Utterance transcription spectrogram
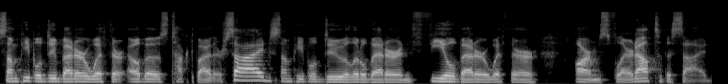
some people do better with their elbows tucked by their side. Some people do a little better and feel better with their arms flared out to the side.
